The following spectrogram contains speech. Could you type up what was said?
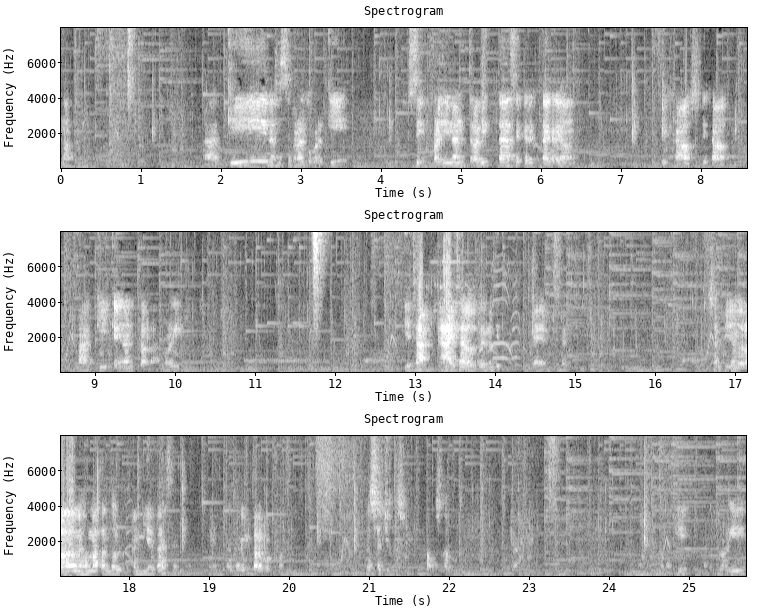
Nada. Aquí, no sé si habrá algo por aquí. Sí, por allí una entradita secreta, creo, ¿eh? Fijaos, fijaos. Aquí que hay una entrada, por aquí. Y está, ahí está el otro diamantito. Perfecto. Champiñón dorado mejor matando a mierda ese. ¿no? Que. No sé, chicos. Vamos a ver. Por aquí, por aquí.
